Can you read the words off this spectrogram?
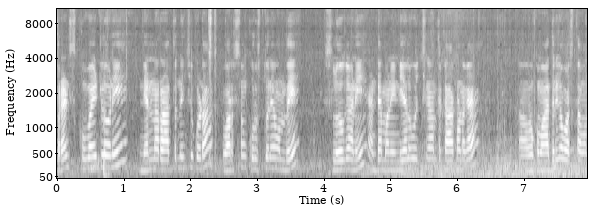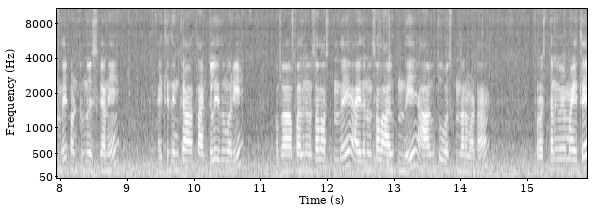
ఫ్రెండ్స్ కువైట్లోని నిన్న రాత్రి నుంచి కూడా వర్షం కురుస్తూనే ఉంది. స్లోగాని అంటే మన ఇండియాలో వచ్చినంత కాకుండా ఒక మాదిరిగా వస్తూ ఉంది కంటిన్యూస్గానే. అయితే ఇది ఇంకా తగ్గలేదు మరి. ఒక పది నిమిషాలు వస్తుంది ఐదు నిమిషాలు ఆగుతుంది ఆగుతూ వస్తుంది అనమాట ప్రస్తుతానికి మేమైతే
